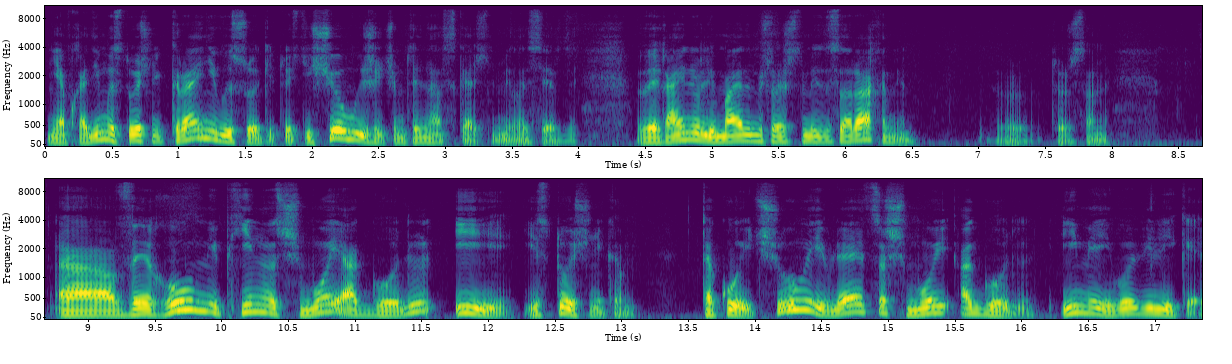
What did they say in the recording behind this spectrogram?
Необходим источник крайне высокий, то есть еще выше, чем 13 качеств милосердия. Вегайну лимайда мишлашами сарахами. То же самое. А, Вегу мипхинас шмой агодль и источником такой чувы является шмой агодль. Имя его великое.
